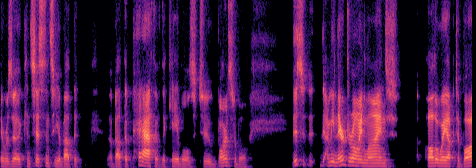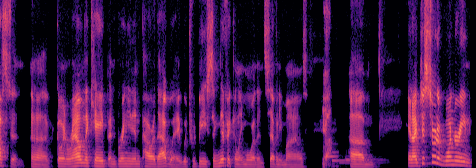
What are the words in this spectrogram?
there was a consistency about the about the path of the cables to Barnstable. This i mean they're drawing lines all the way up to boston uh, going around the cape and bringing in power that way which would be significantly more than 70 miles. Yeah. Um, and i'm just sort of wondering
